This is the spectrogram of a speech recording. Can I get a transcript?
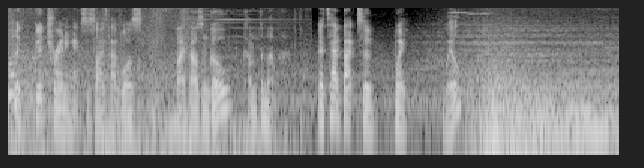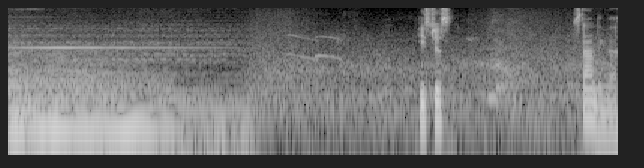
what a good training exercise that was. 5,000 gold, come to mama. Let's head back to. Wait, Will? He's just. standing there.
